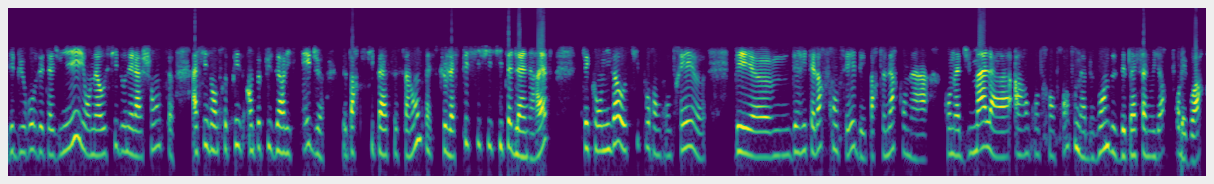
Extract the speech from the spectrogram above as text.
des bureaux aux États-Unis, et on a aussi donné la chance à ces entreprises un peu plus early stage de participer à ce salon, parce que la spécificité de la NRF, c'est qu'on y va aussi pour rencontrer euh, des, retailers français, des partenaires qu'on a qu'on a du mal à, rencontrer en France. On a besoin de se déplacer à New York pour les voir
